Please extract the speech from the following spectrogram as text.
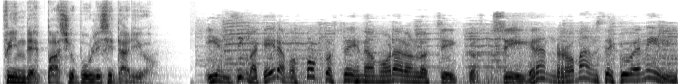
Fin de espacio publicitario. Y encima que éramos pocos, se enamoraron los chicos. Sí, gran romance juvenil.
